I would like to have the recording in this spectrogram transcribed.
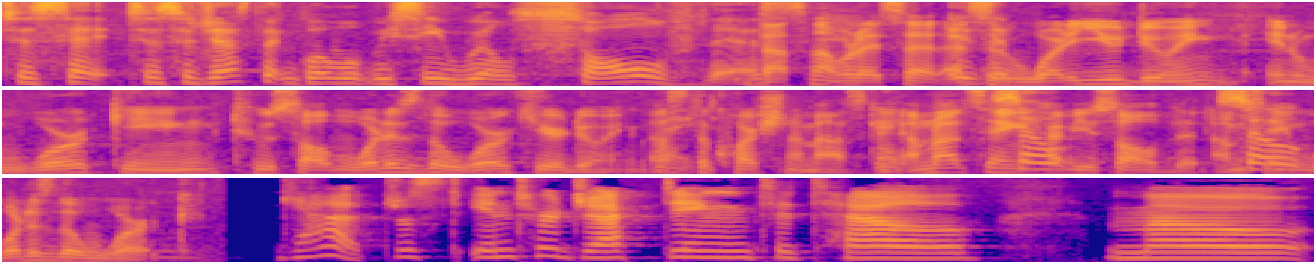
to, say, to suggest that Global BC will solve this. That's not what I said. I said, a- what are you doing in working to solve? What is the work you're doing? That's Right. the question I'm asking. Right. I'm not saying So- have you solved it. I'm so- saying what is the work? Yeah, just interjecting to tell Mo,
